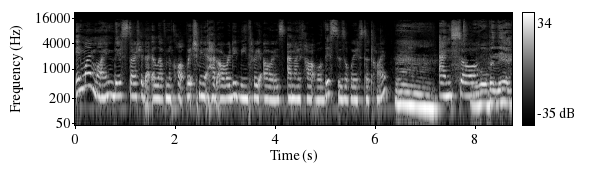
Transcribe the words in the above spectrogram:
In my mind, they started at 11 o'clock, which means it had already been three hours. And I thought, well, this is a waste of time. Mm. And so We've all been there.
